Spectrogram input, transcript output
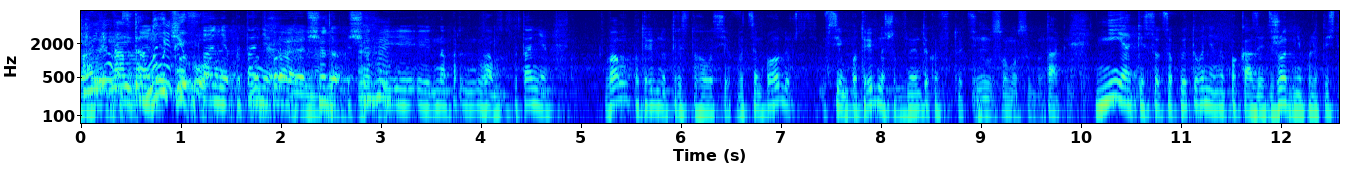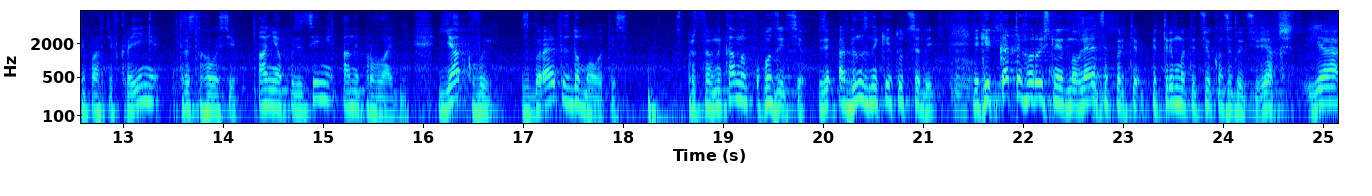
Але нам дадуть його. Питання, питання щодо, щодо і, і, напр- вам питання. Вам потрібно 300 голосів. Ви цим погоджуєтесь? Всім потрібно, щоб змінити конституцію. Ну, само собі. Так, ніякі соцопитування не показують жодній політичній партії в країні 300 голосів, ані опозиційні, ані провладні. Як ви збираєтесь домовитись з представниками опозиції? З- Один з яких тут сидить, який категорично відмовляється прийти- підтримати цю конституцію. Як? Я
